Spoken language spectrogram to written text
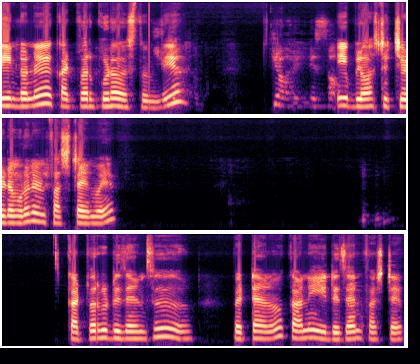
దీంట్లోనే కట్ వర్క్ కూడా వస్తుంది. ఈ బ్లౌజ్ స్టిచ్ చేయడం కూడా నేను ఫస్ట్ టైమే. కట్ వర్క్ డిజైన్స్ పెట్టాను కానీ ఈ డిజైన్ ఫస్ట్ టైం.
